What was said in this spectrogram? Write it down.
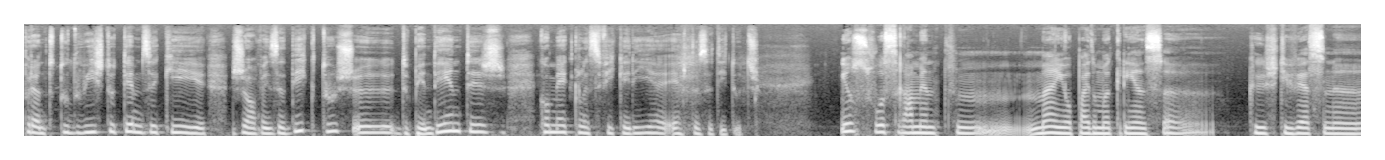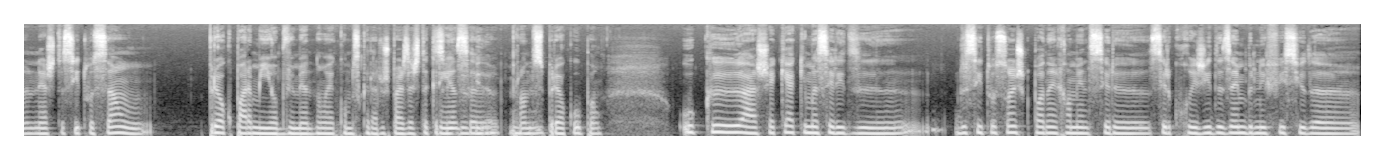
Perante tudo isto, temos aqui jovens adictos, eh, dependentes. Como é que classificaria estas atitudes? Eu, se fosse realmente mãe ou pai de uma criança que estivesse na, nesta situação, preocupar-me, obviamente, não é como se calhar os pais desta criança pronto, uhum. se preocupam o que acho é que há aqui uma série de, de situações que podem realmente ser, ser corrigidas em benefício da,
